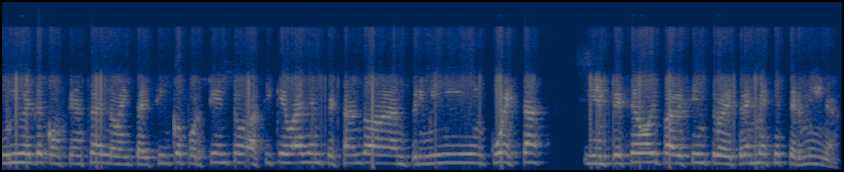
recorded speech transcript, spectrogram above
un nivel de confianza del 95%, así que vaya empezando a imprimir encuestas y empecé hoy para ver si dentro de tres meses termina.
